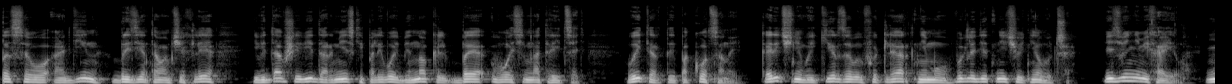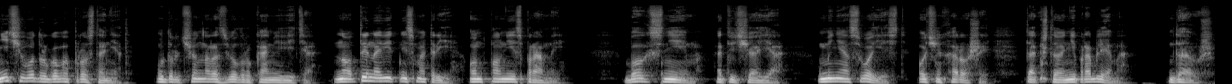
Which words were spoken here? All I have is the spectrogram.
ПСО-1 в брезентовом чехле и видавший вид армейский полевой бинокль Б8 на 30, вытертый, покоцанный. Коричневый кирзовый футляр к нему выглядит ничуть не лучше. «Извини, Михаил, ничего другого просто нет», – удрученно развел руками Витя. «Но ты на вид не смотри, он вполне исправный». «Бог с ним», – отвечаю я. «У меня свой есть, очень хороший, так что не проблема». «Да уж,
